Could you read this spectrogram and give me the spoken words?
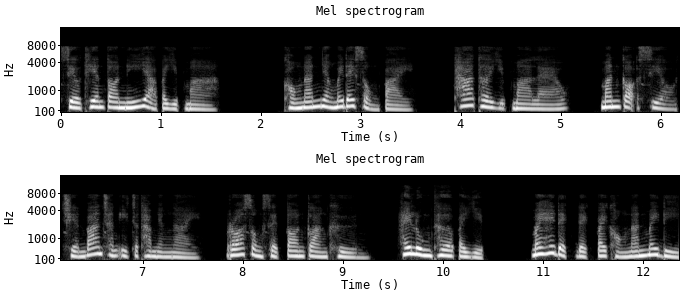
เสี่ยวเทียนตอนนี้อย่าไปหยิบมา ของนั้นยังไม่ได้ส่งไป ถ้าเธอหยิบมาแล้ว มันเกาะเสี่ยวเฉียนบ้านฉันอีกจะทำยังไง รอส่งเสร็จตอนกลางคืน ให้ลุงเธอไปหยิบ ไม่ให้เด็กๆไปของนั้นไม่ดี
